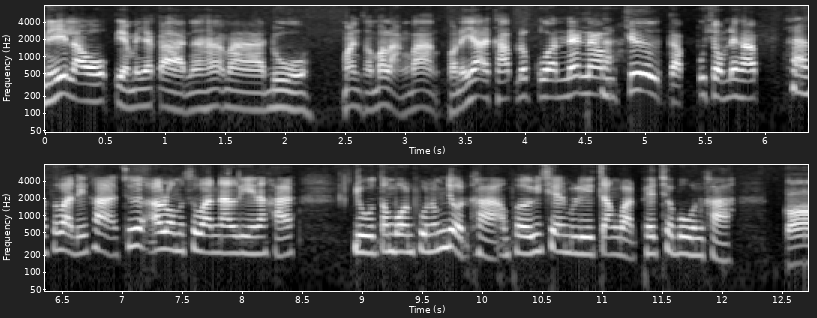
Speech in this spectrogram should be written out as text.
วันนี้เราเปลี่ยนบรรยากาศนะฮะมาดูมันสำปะหลังบ้าง ขออนุญาตครับรบกวนแนะนำค่ะ ชื่อกับผู้ชมด้วยครับ ค่ะ สวัสดีค่ะ ชื่ออารมณ์สุวรรณนารีนะคะ อยู่ตำบลภูน้ำหยดค่ะอำเภอวิเชียรบุรีจังหวัดเพชรบูรณ์ค่ะ ก็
